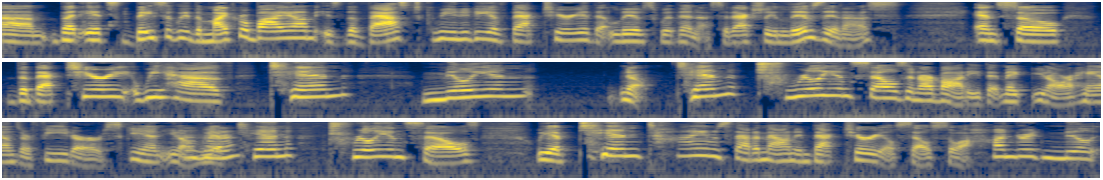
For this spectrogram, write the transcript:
Um, but it's basically the microbiome is the vast community of bacteria that lives within us. It actually lives in us, and so the bacteria we have ten million, no, ten trillion cells in our body that make you know our hands, our feet, our skin. You know, we have ten trillion cells. We have ten times that amount in bacterial cells. So a hundred million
